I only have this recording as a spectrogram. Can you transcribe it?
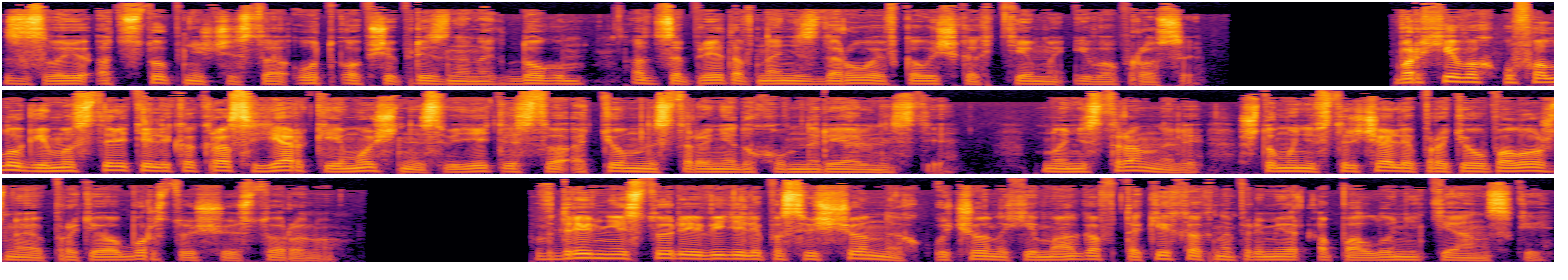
за свое отступничество от общепризнанных догм, от запретов на нездоровые в кавычках темы и вопросы. В архивах уфологии мы встретили как раз яркие и мощные свидетельства о темной стороне духовной реальности. Но не странно ли, что мы не встречали противоположную, противоборствующую сторону? В древней истории видели посвященных, ученых и магов, таких как, например, Аполлоний Тианский.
